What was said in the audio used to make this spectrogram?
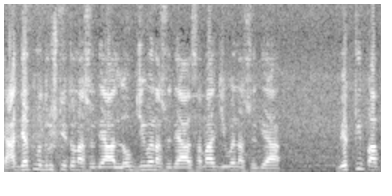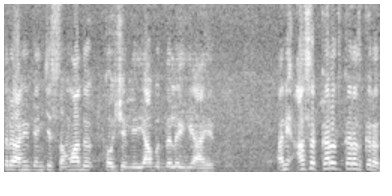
ते अध्यात्मदृष्टीतून असू द्या लोकजीवन असू द्या समाज जीवन असू द्या व्यक्तिपात्र आणि त्यांचे संवाद कौशल्य याबद्दलही आहेत. आणि असं करत करत करत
